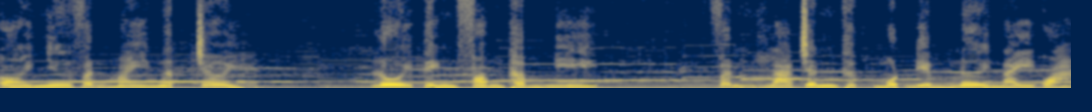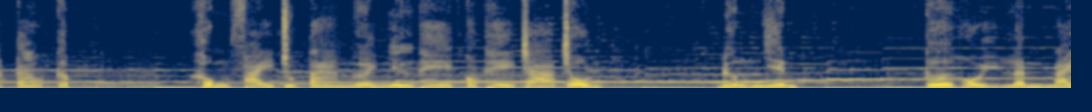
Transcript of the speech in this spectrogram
Coi như vận may ngất trời. Lôi tinh phong thầm nghĩ. Vẫn là chân thực một điểm nơi này quá cao cấp. Không phải chúng ta người như thế có thể trà trộn. Đương nhiên, Cơ hội lần này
